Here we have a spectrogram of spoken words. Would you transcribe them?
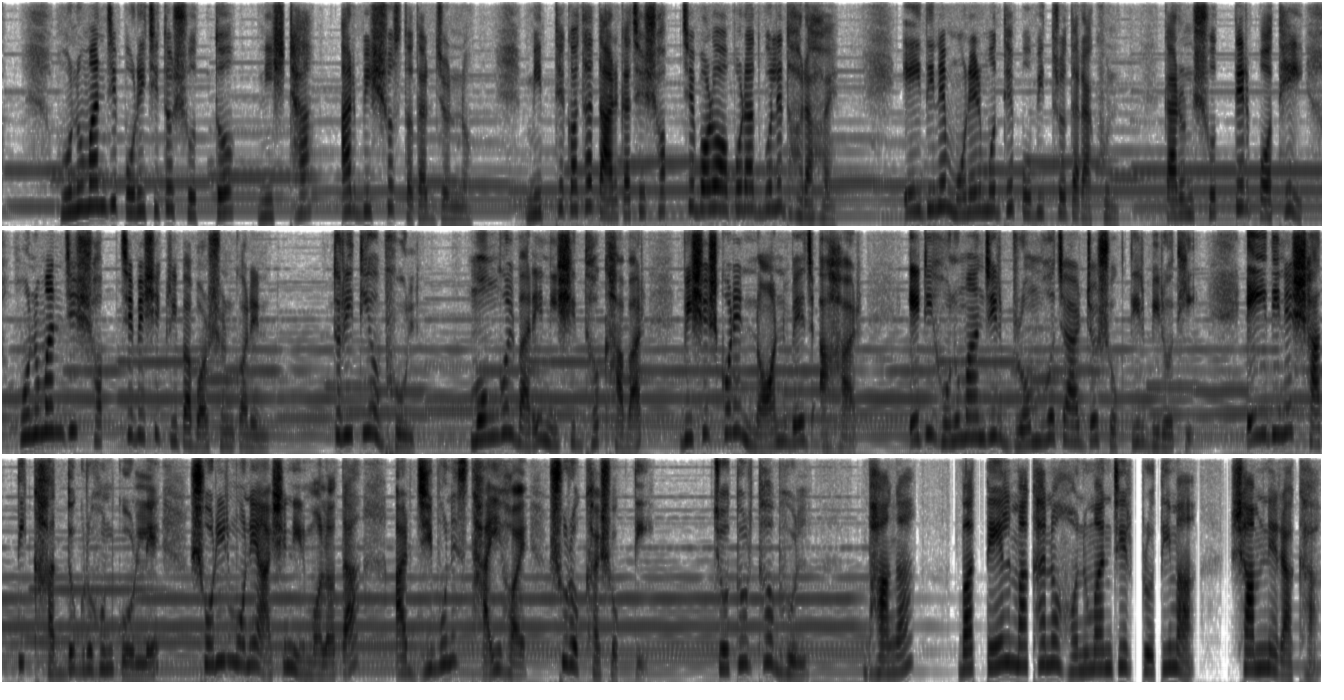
হনুমানজি পরিচিত সত্য, নিষ্ঠা আর বিশ্বস্ততার জন্য। মিথ্যে কথা তার কাছে সবচেয়ে বড় অপরাধ বলে ধরা হয়। এই দিনে মনের মধ্যে পবিত্রতা রাখুন, কারণ সত্যের পথেই হনুমানজি সবচেয়ে বেশি কৃপা বর্ষণ করেন। তৃতীয় ভুল, মঙ্গলবারে নিষিদ্ধ খাবার, বিশেষ করে নন ভেজ আহার। এটি হনুমানজির ব্রহ্মচার্য শক্তির বিরোধী। এই দিনে সাত্বিক খাদ্য গ্রহণ করলে শরীর মনে আসে নির্মলতা আর জীবনে স্থায়ী হয় সুরক্ষা শক্তি। চতুর্থ ভুল, ভাঙা বা তেল মাখানো হনুমানজির প্রতিমা সামনে রাখা।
